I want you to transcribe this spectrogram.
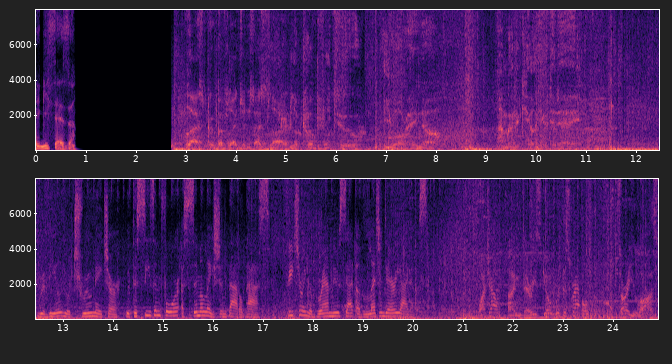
Peggy 16. Last group of legends I slaughtered looked hopeful too. You already know. I'm gonna kill you today. Reveal your true nature with the Season 4 Assimilation Battle Pass, featuring a brand new set of legendary items. Watch out, I'm very skilled with the Scrapple. Sorry you lost.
